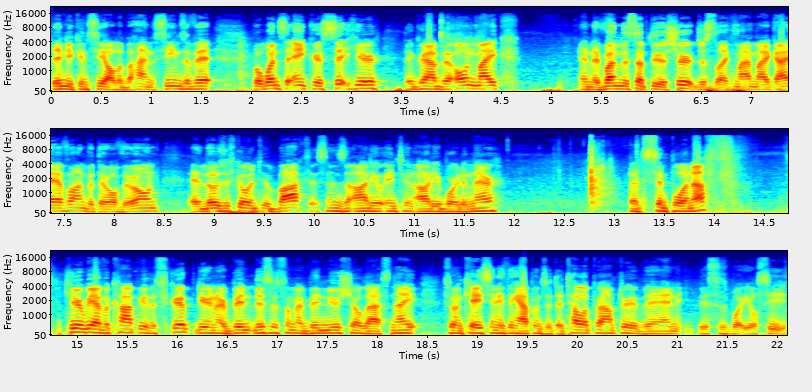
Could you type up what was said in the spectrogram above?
then you can see all the behind the scenes of it. But once the anchors sit here, they grab their own mic and they run this up through a shirt just like my mic I have on, but they're all of their own. And those just go into a box that sends the audio into an audio board in there. That's simple enough. Here we have a copy of the script during our bin, this is from our bin news show last night. So in case anything happens with the teleprompter, then this is what you'll see.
